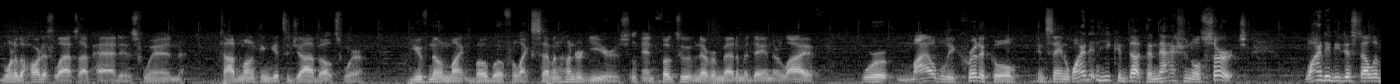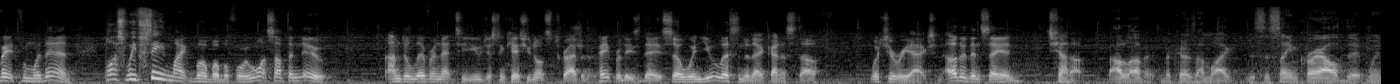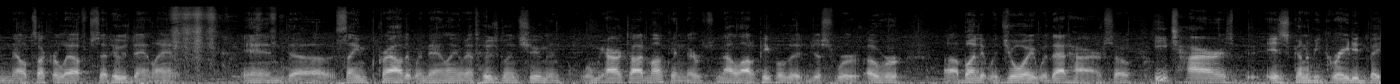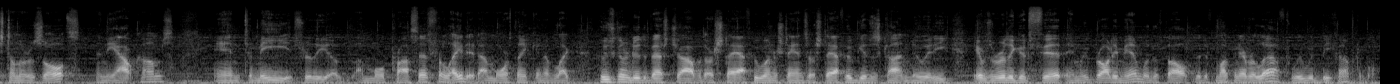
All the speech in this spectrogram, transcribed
one of the hardest laughs I've had is when Todd Monken gets a job elsewhere. You've known Mike Bobo for like 700 years, and folks who have never met him a day in their life were mildly critical in saying, why didn't he conduct a national search? Why did he just elevate from within? Plus, we've seen Mike Bobo before. We want something new. I'm delivering that to you just in case you don't subscribe sure. to the paper these days. So when you listen to that kind of stuff, what's your reaction? Other than saying, shut up. I love it because I'm like, it's the same crowd that when Mel Tucker left said, who's Dan Lanning? And uh, same crowd that went Dan Lanning left, who's Glenn Schumann? When we hired Todd Monken, there was not a lot of people that just were over uh, abundant with joy with that hire. So each hire is, is going to be graded based on the results and the outcomes. And to me, it's really a, more process related. I'm more thinking of like who's going to do the best job with our staff, who understands our staff, who gives us continuity. It was a really good fit, and we brought him in with the thought that if Monken ever left, we would be comfortable.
